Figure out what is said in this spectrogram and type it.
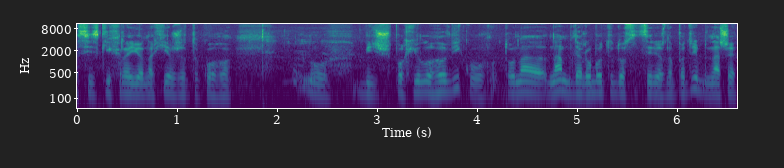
сільських районах є вже такого ну, більш похилого віку, то на, нам для роботи досить серйозно потрібно. Наше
